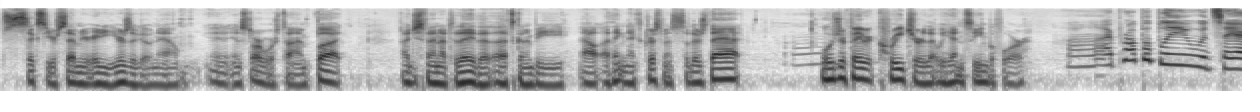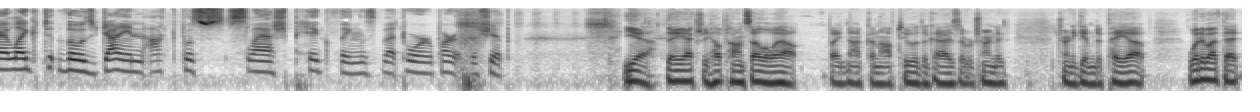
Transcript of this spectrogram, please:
60 or 70 or 80 years ago now in, in Star Wars time. But I just found out today that that's going to be out, I think, next Christmas. So there's that. What was your favorite creature that we hadn't seen before? Uh, I probably would say I liked those giant octopus slash pig things that tore apart the ship. Yeah, they actually helped Han Solo out by knocking off two of the guys that were trying to trying to get him to pay up. What about that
